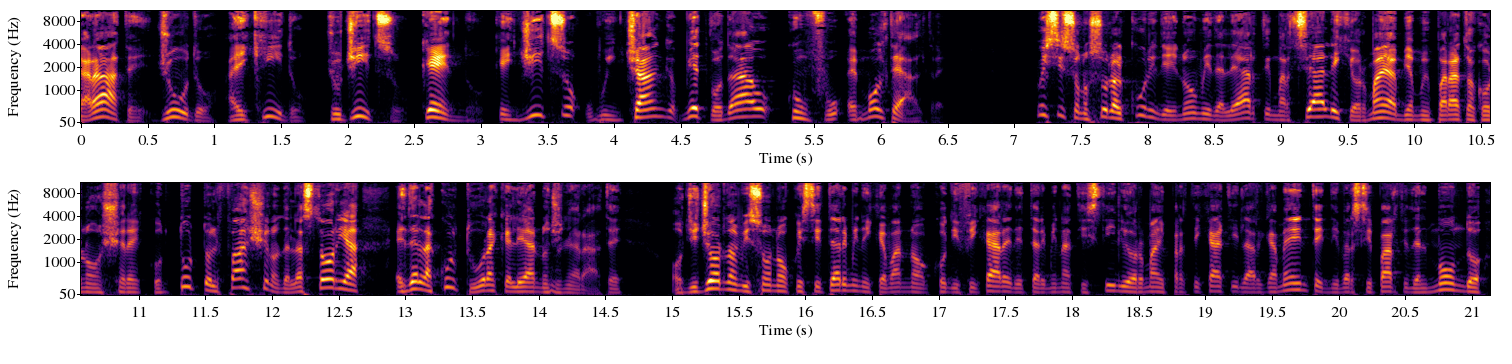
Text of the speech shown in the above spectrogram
karate, judo, aikido, jiu-jitsu, kendo, kenjitsu, wing chun, viet dao, kung fu e molte altre. Questi sono solo alcuni dei nomi delle arti marziali che ormai abbiamo imparato a conoscere, con tutto il fascino della storia e della cultura che le hanno generate. Oggigiorno vi sono questi termini che vanno a codificare determinati stili ormai praticati largamente in diverse parti del mondo,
